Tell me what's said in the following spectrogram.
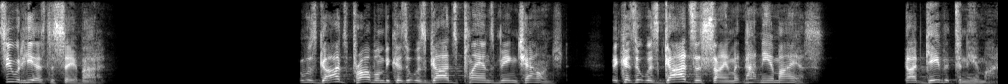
See what he has to say about it. It was God's problem because it was God's plans being challenged, because it was God's assignment, not Nehemiah's. God gave it to Nehemiah.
